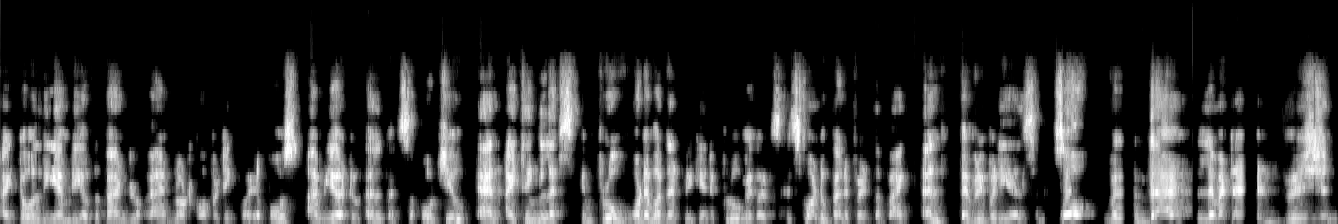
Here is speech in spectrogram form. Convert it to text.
I told the MD of the band, look, I am not competing for your post. I'm here to help and support you. And I think let's improve whatever that we can improve because it's going to benefit the bank and everybody else. So with that limited vision,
